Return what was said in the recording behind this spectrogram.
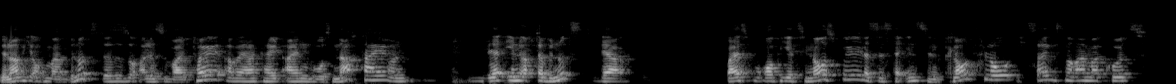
Den habe ich auch mal benutzt, das ist auch alles soweit toll, aber er hat halt einen großen Nachteil und wer ihn öfter benutzt, der weiß, worauf ich jetzt hinaus will. Das ist der Instant Cloud Flow. Ich zeige es noch einmal kurz.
